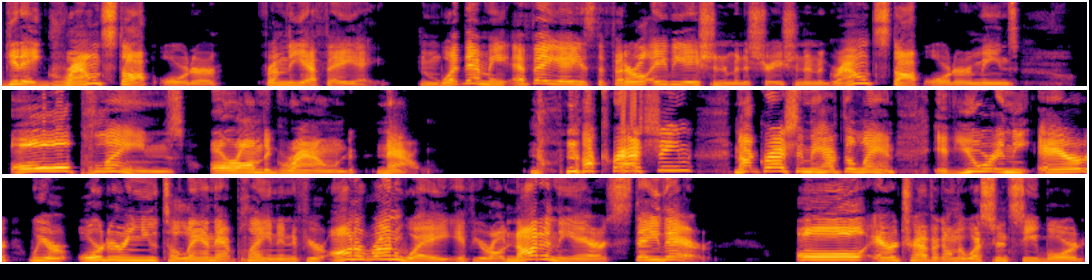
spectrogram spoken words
get a ground stop order from the FAA. And what that means, FAA is the Federal Aviation Administration, and a ground stop order means all planes are on the ground now. not crashing, not crashing. They have to land. If you are in the air, we are ordering you to land that plane. And if you're on a runway, if you're not in the air, stay there. All air traffic on the western seaboard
